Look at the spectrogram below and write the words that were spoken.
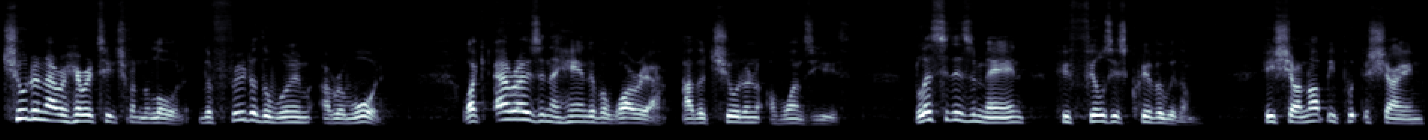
children are a heritage from the Lord, the fruit of the womb a reward. Like arrows in the hand of a warrior are the children of one's youth. Blessed is a man who fills his quiver with them. He shall not be put to shame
